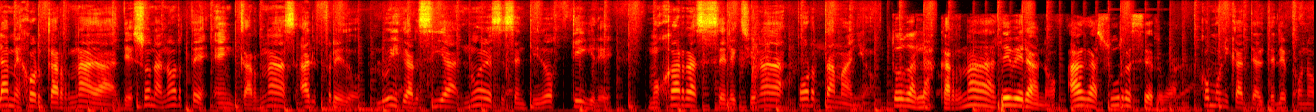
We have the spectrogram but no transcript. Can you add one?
La mejor carnada de zona norte en Carnadas Alfredo, Luis García 962 Tigre, mojarras seleccionadas por tamaño. Todas las carnadas de verano, haga su reserva. Comunicate al teléfono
